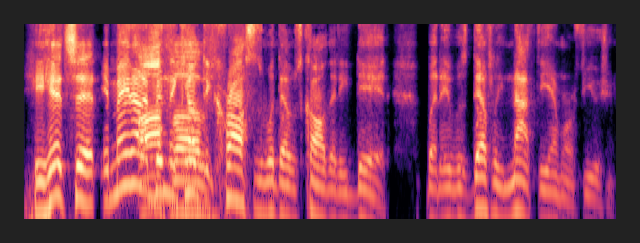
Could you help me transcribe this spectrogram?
he hits it. It may not have been the Celtic of- Cross, is what that was called that he did, but it was definitely not the Emerald Fusion.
